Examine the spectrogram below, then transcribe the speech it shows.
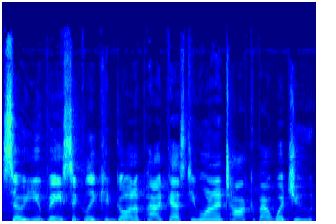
So you basically can go on a podcast. You want to talk about what you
